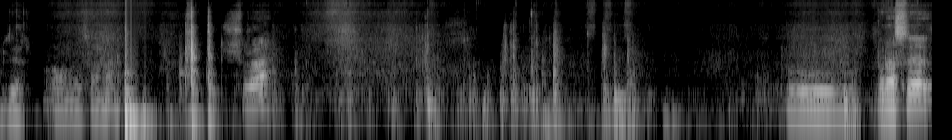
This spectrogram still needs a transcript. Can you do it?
Güzel. Ondan sonra şura Oo. burası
